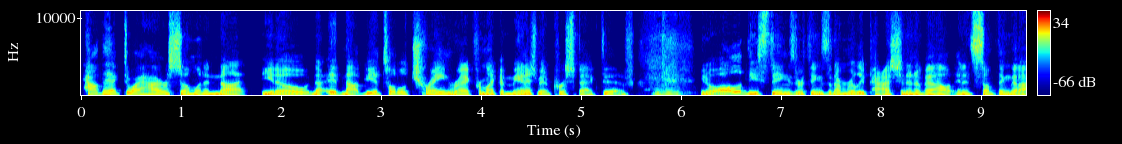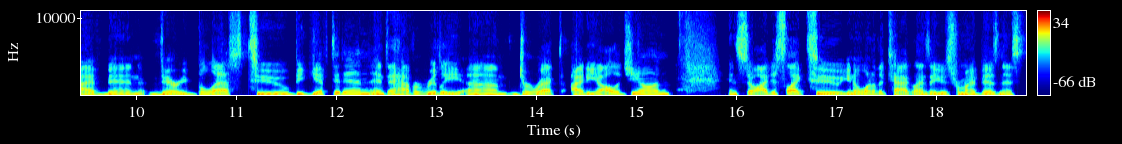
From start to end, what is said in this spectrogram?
How the heck do I hire someone and not, you know, not, it not be a total train wreck from like a management perspective? Mm-hmm. You know, all of these things are things that I'm really passionate about, and it's something that I've been very blessed to be gifted in and to have a really um, direct ideology on. And so I just like to, you know, one of the taglines I use for my business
